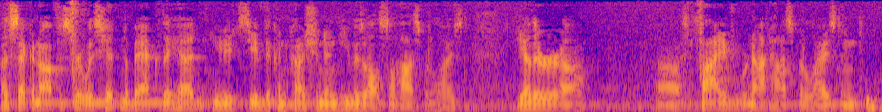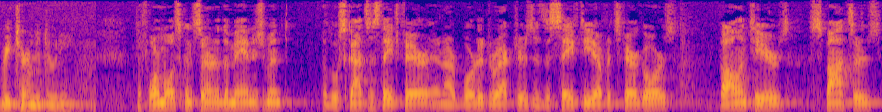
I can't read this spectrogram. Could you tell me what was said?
A second officer was hit in the back of the head. He received a concussion and he was also hospitalized. The other uh, uh, five were not hospitalized and returned to duty. The foremost concern of the management of the Wisconsin State Fair and our board of directors is the safety of its fairgoers, volunteers, sponsors,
